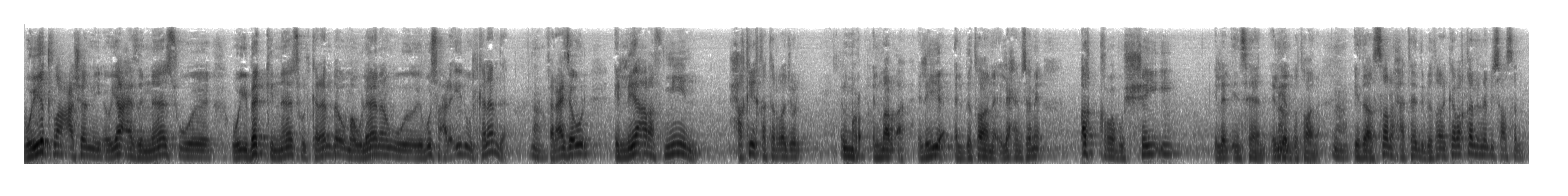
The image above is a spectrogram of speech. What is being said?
ويطلع عشان يعظ الناس و- ويبكي الناس والكلام ده ومولانا ويبوس على إيده والكلام ده. نعم. فأنا عايز أقول اللي يعرف مين حقيقة الرجل؟ المرأة. المرأة اللي هي البطانة اللي إحنا بنسميها أقرب الشيء إلى الإنسان اللي هي نعم. البطانة. نعم. إذا صلحت هذه البطانة كما قال النبي صلى الله عليه وسلم.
